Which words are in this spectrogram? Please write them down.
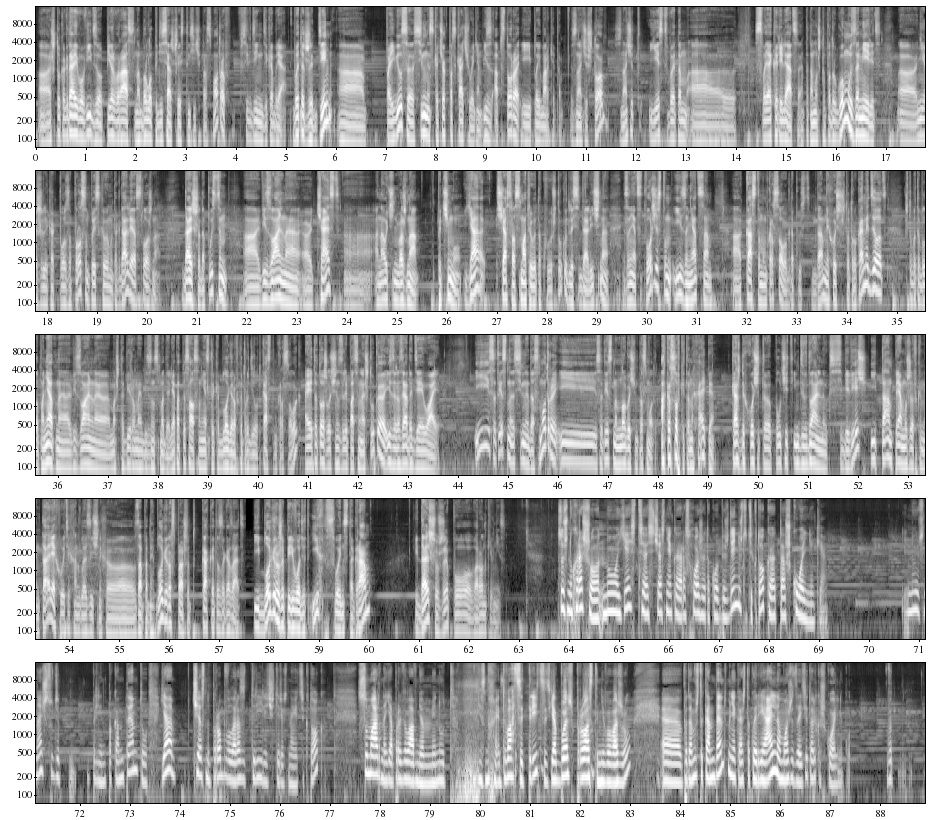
э, что когда его видео первый раз набрало 56 тысяч просмотров в середине декабря, в этот же день э, появился сильный скачок по скачиваниям из App Store и Play Market. Значит, что? Значит, есть в этом а, своя корреляция, потому что по-другому замерить, а, нежели как по запросам поисковым и так далее, сложно. Дальше, допустим, а, визуальная а, часть, а, она очень важна. Почему? Я сейчас рассматриваю такую штуку для себя лично, заняться творчеством и заняться а, кастомом кроссовок, допустим, да, мне хочется что-то руками делать, чтобы это была понятная, визуальная, масштабируемая бизнес-модель. Я подписался на несколько блогеров, которые делают кастом кроссовок, а это тоже очень залипательная штука из разряда DIY. И, соответственно, сильные досмотры и, соответственно, много очень просмотров. А кроссовки-то на хайпе, каждый хочет э, получить индивидуальную к себе вещь, и там прям уже в комментариях у этих англоязычных э, западных блогеров спрашивают, как это заказать. И блогер уже переводит их в свой инстаграм, и дальше уже по воронке вниз. Слушай, ну хорошо, но есть э, сейчас некое расхожее такое убеждение, что ТикТок — это школьники. Ну, знаешь, судя, блин, по контенту, я честно пробовала раза три или четыре установить ТикТок. Суммарно я провела в нем минут, не знаю, 20-30, я больше просто не вывожу, э, потому что контент, мне кажется, такой реально может зайти только школьнику. Вот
